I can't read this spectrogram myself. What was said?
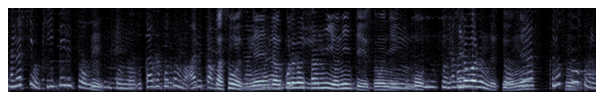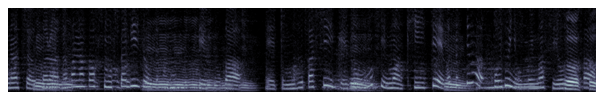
話を聞いてると、んその浮かぶこともあるかあ、もしそうですね。れないからだからこれがもし3人、4人っていう層うに、ん。こう、そう広がるんですよね。クラ。スクロストークになっちゃうから、うん。なかなかその2人以上で話すっていうのがえー、と難しいけど、うん。もしまあ聞いて、うん。私はこういうふうに思いますよとあか、あ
